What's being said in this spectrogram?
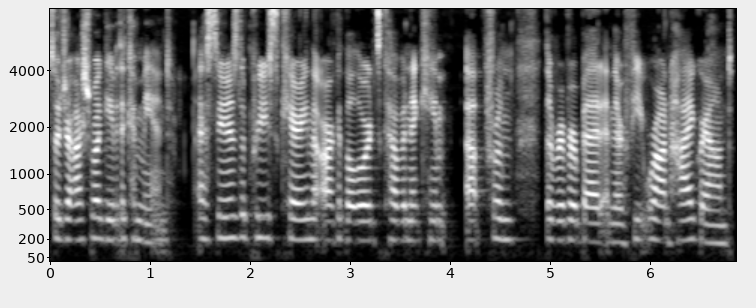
So Joshua gave the command. As soon as the priests carrying the Ark of the Lord's covenant came up from the riverbed and their feet were on high ground,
